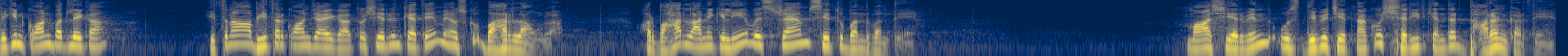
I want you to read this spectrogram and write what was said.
लेकिन कौन बदलेगा? इतना भीतर कौन जाएगा? तो शेरविंद कहते हैं, मैं उसको बाहर लाऊँगा। और बाहर लाने के लिए वे स्वयं सेतु बंद बनते हैं। माँ शेरविंद उस दिव्य चेतना को शरीर के अंदर धारण करते हैं।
